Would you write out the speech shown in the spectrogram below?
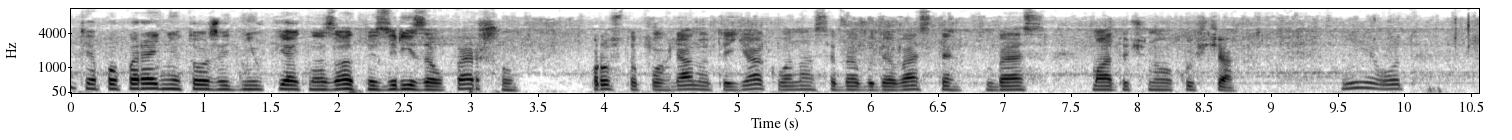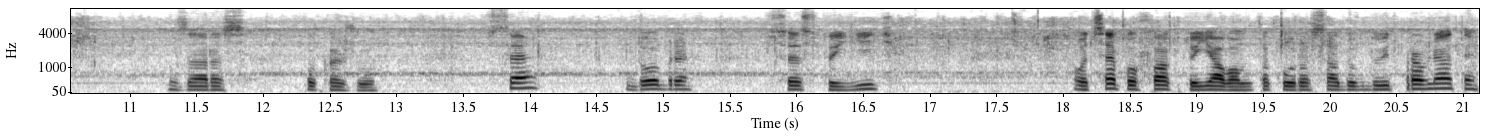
От я попередньо теж днів 5 назад зрізав першу, просто поглянути, як вона себе буде вести без маточного куща. І от зараз покажу. Все добре, все стоїть. Оце по факту я вам таку розсаду буду відправляти.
